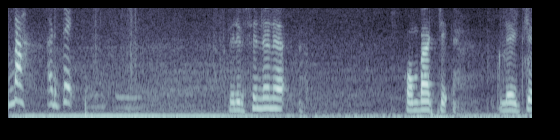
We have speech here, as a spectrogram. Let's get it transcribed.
ഇതാ അടുത്ത്. ഫിലിപ്സിന്റെ കോമ്പാക്റ്റ് ലൈറ്റ്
